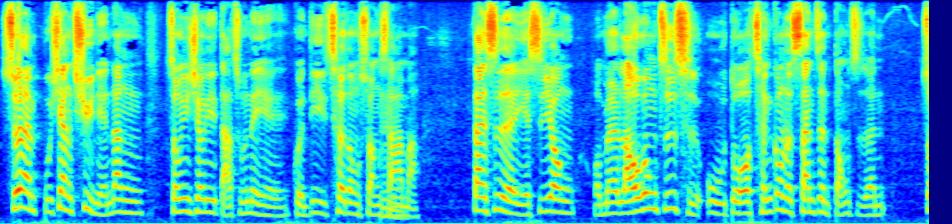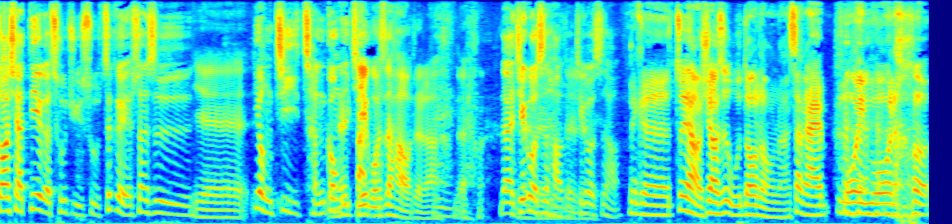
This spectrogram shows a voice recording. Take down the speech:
虽然不像去年让中英兄弟打出内野滚地策动双杀嘛，但是也是用我们的劳工支持五夺成功的三振董子恩抓下第二个出局数，这个也算是也用计成功一半。结果是好的啦嗯，对对，结果是好的，结果是好。那个最好笑是吴东龙了，上来摸一摸，然后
